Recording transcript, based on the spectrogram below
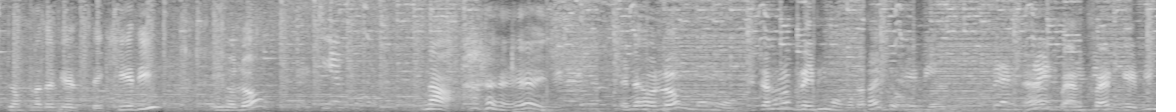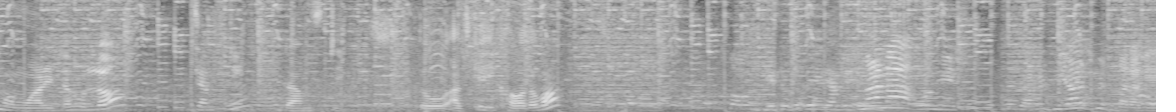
একটু আপনাদেরকে দেখিয়ে দিই এই হলো না এই এটা হলো মোমো এটা হলো গ্রেভি মোমোটা তাই তো? Pan fried gravy momo. আর এটা হলো ড্রামস্টিক তো আজকে এই খাওয়া দাওয়া না না ওর মেয়েকে কোথায় যাবে? দিয়ে আসবে তার আগে।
